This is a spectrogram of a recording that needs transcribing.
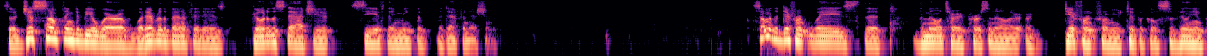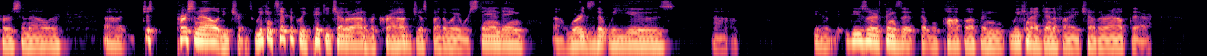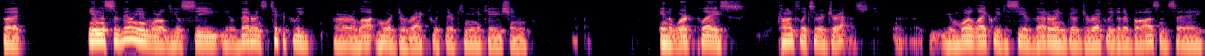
So just something to be aware of, whatever the benefit is, go to the statute, see if they meet the, the definition. some of the different ways that the military personnel are, are different from your typical civilian personnel are uh, just personality traits. We can typically pick each other out of a crowd just by the way we're standing, uh, words that we use. Uh, you know, these are things that, that will pop up and we can identify each other out there. But in the civilian world, you'll see, you know, veterans typically are a lot more direct with their communication. Uh, in the workplace, conflicts are addressed. Uh, you're more likely to see a veteran go directly to their boss and say,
